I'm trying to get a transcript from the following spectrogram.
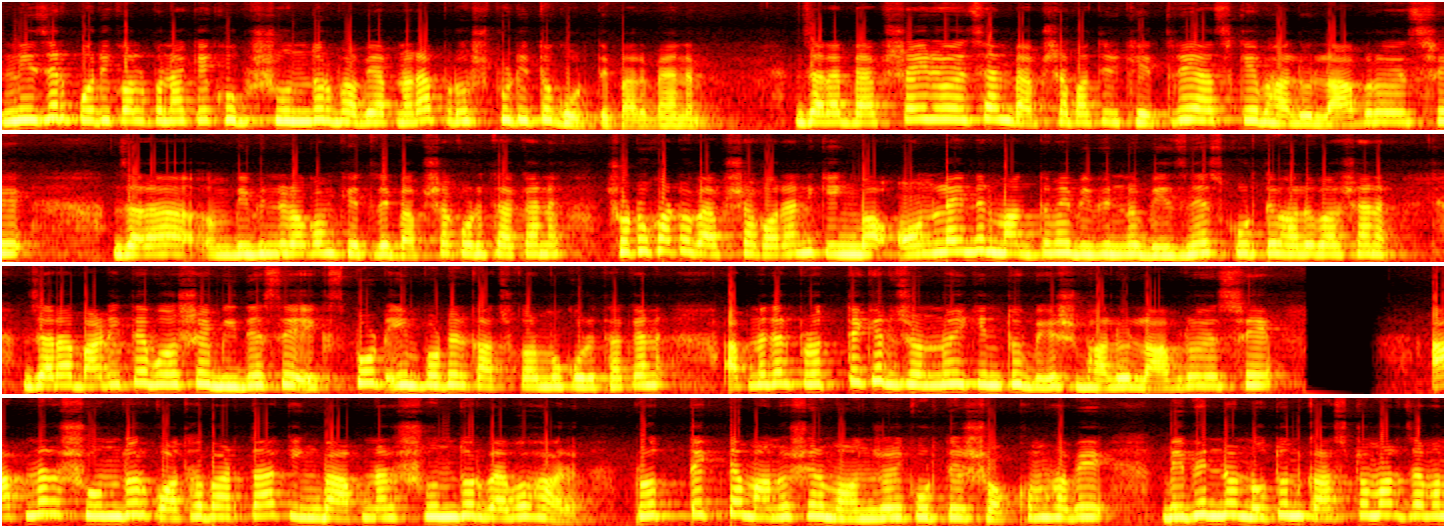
নিজের পরিকল্পনাকে খুব সুন্দরভাবে আপনারা প্রস্ফুটিত করতে পারবেন। যারা ব্যবসায়ী রয়েছেন, ব্যবসাপাতির ক্ষেত্রে আজকে ভালো লাভ রয়েছে। যারা বিভিন্ন রকম ক্ষেত্রে ব্যবসা করে থাকেন, ছোটোখাটো ব্যবসা করেন কিংবা অনলাইনের মাধ্যমে বিভিন্ন বিজনেস করতে ভালোবাসেন, যারা বাড়িতে বসে বিদেশে এক্সপোর্ট ইম্পোর্টের কাজকর্ম করে থাকেন, আপনাদের প্রত্যেকের জন্যই কিন্তু বেশ ভালো লাভ রয়েছে। আপনার সুন্দর কথাবার্তা কিংবা আপনার সুন্দর ব্যবহার প্রত্যেকটা মানুষের মন জয় করতে সক্ষম হবে। বিভিন্ন নতুন কাস্টমার যেমন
